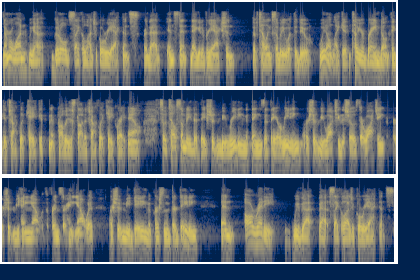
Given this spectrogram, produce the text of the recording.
Number one, we got good old psychological reactance or that instant negative reaction of telling somebody what to do. We don't like it. Tell your brain don't think a chocolate cake and it probably just thought a chocolate cake right now. So tell somebody that they shouldn't be reading the things that they are reading or shouldn't be watching the shows they're watching or shouldn't be hanging out with the friends they're hanging out with or shouldn't be dating the person that they're dating. And already we've got that psychological reactance.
